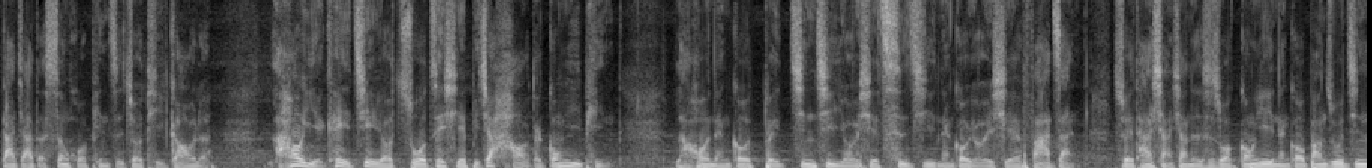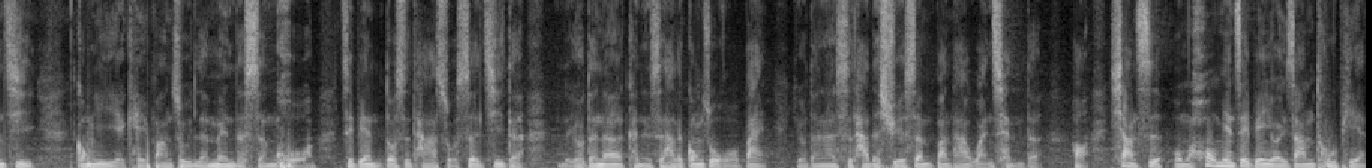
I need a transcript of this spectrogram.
大家的生活品质就提高了，然后也可以借由做这些比较好的工艺品。然后能够对经济有一些刺激，能够有一些发展，所以他想象的是说，公益能够帮助经济，公益也可以帮助人们的生活。这边都是他所设计的，有的呢可能是他的工作伙伴，有的呢是他的学生帮他完成的。好，像是我们后面这边有一张图片，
